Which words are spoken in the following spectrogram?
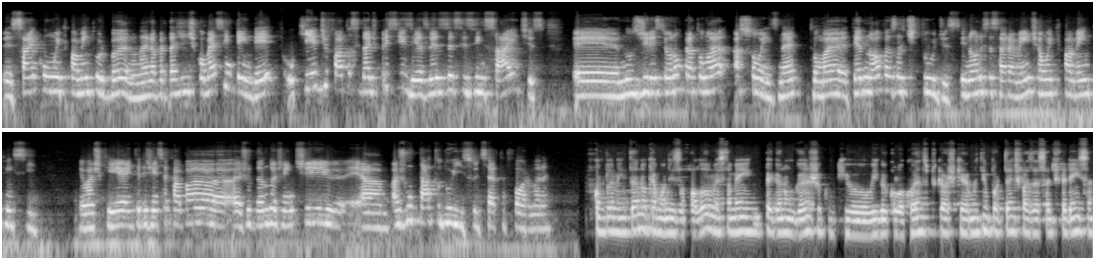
eh, sai com um equipamento urbano, né, na verdade a gente começa a entender o que de fato a cidade precisa, e às vezes esses insights é, nos direcionam para tomar ações, né, tomar, ter novas atitudes, e não necessariamente a um equipamento em si. Eu acho que a inteligência acaba ajudando a gente eh, a, a juntar tudo isso, de certa forma, né complementando o que a Moniza falou, mas também pegando um gancho com o que o Igor colocou antes, porque eu acho que é muito importante fazer essa diferença,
